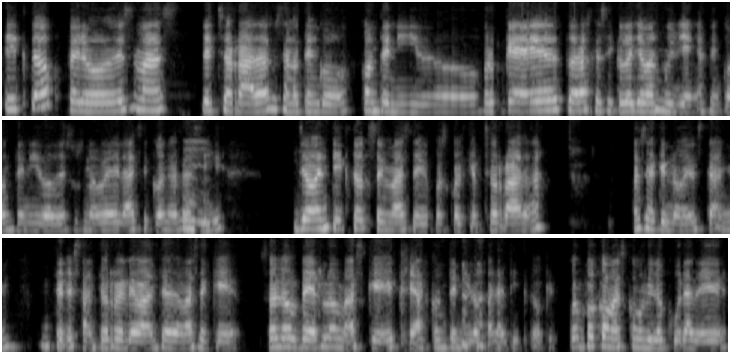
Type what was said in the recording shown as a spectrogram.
TikTok, pero es más de chorradas, o sea, no tengo contenido, porque hay todas que sí que lo llevan muy bien, hacen contenido de sus novelas y cosas mm. así. Yo en TikTok soy más de pues cualquier chorrada, o sea que no es tan interesante o relevante, además de que solo verlo más que crear contenido para TikTok. Fue un poco más como mi locura de,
